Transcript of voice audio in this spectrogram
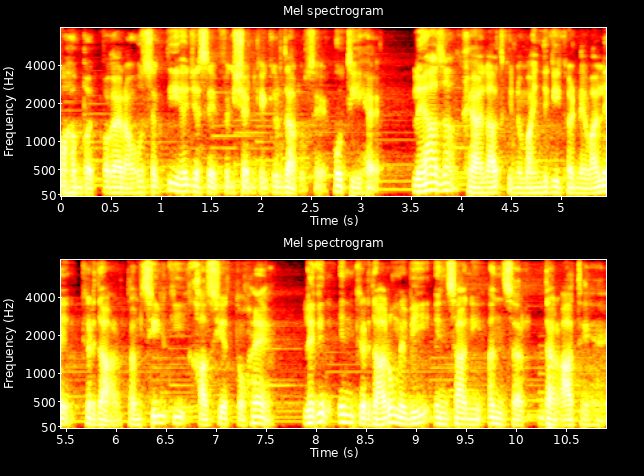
मोहब्बत वगैरह हो सकती है, जैसे फिक्शन के किरदारों से होती है। लिहाजा ख्याल की नुमाइंदगी करने वाले किरदार तमसील की खासियत तो हैं, लेकिन इन किरदारों में भी इंसानी अंसर दर आते हैं।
